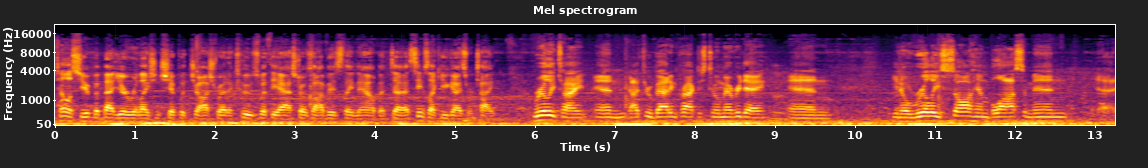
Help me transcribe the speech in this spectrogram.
Tell us about your relationship with Josh Reddick, who's with the Astros obviously now, but uh, it seems like you guys were tight. Really tight, and I threw batting practice to him every day, and you know, really saw him blossom in uh,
